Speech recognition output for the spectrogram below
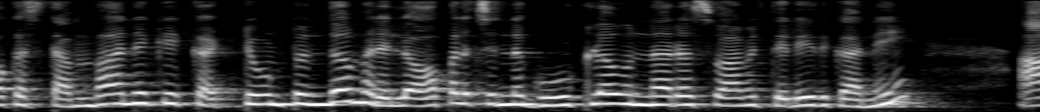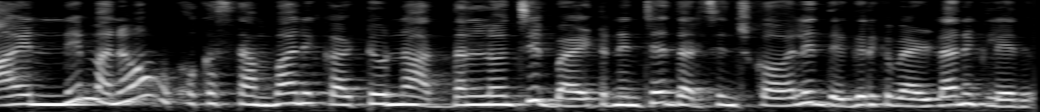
ఒక స్తంభానికి కట్టి ఉంటుందో మరి లోపల చిన్న గూట్లో ఉన్నారో స్వామి తెలియదు కానీ ఆయన్ని మనం ఒక స్తంభానికి కట్టి ఉన్న అద్దంలోంచి బయట నుంచే దర్శించుకోవాలి. దగ్గరికి వెళ్ళడానికి లేదు.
